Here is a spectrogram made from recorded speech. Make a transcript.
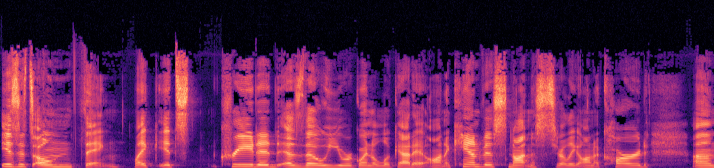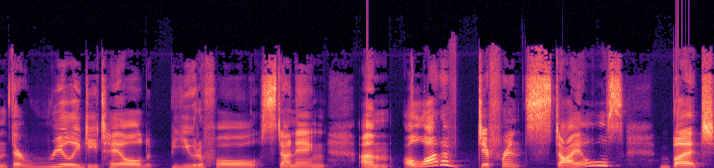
is its own thing. Like it's created as though you were going to look at it on a canvas, not necessarily on a card. Um, they're really detailed, beautiful, stunning. Um, a lot of different styles, but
